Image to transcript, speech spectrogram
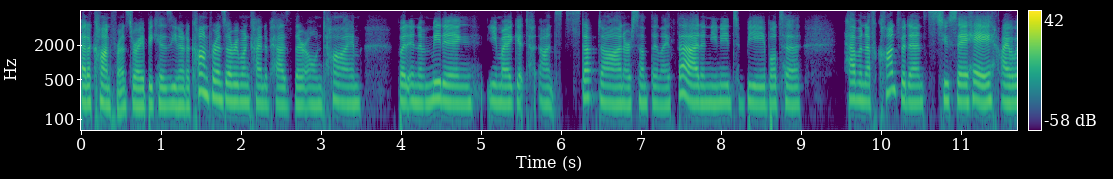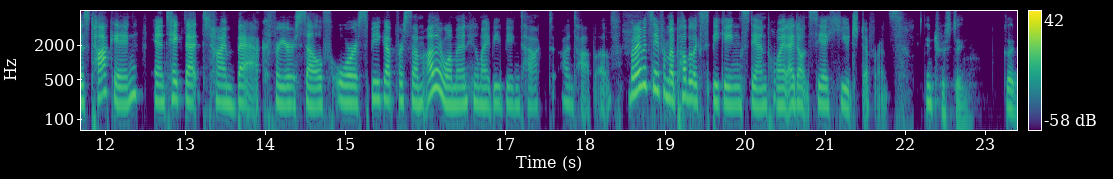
at a conference right because you know at a conference everyone kind of has their own time but in a meeting, you might get on, stepped on or something like that. And you need to be able to have enough confidence to say, Hey, I was talking and take that time back for yourself or speak up for some other woman who might be being talked on top of. But I would say, from a public speaking standpoint, I don't see a huge difference. Interesting. Good.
